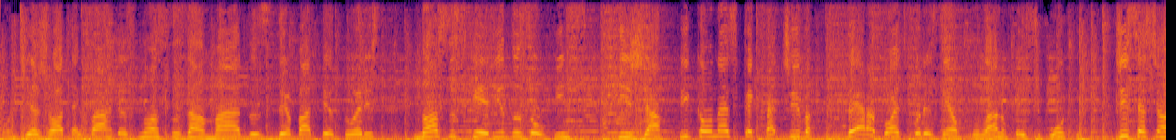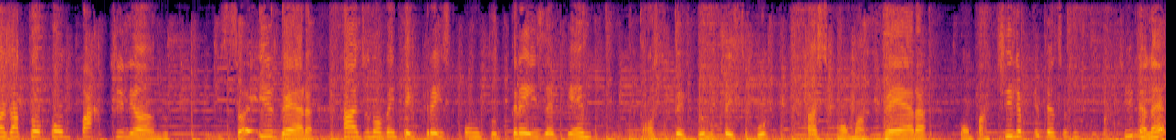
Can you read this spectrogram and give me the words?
Bom dia, J. Vargas, nossos amados debatedores, nossos queridos ouvintes que já ficam na expectativa. Vera Góes, por exemplo, lá no Facebook, disse assim: ó, já tô compartilhando. Isso aí, Vera. Rádio 93.3 FM, nosso perfil no Facebook, faz como a Vera, compartilha, porque pensa a gente compartilha, né?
